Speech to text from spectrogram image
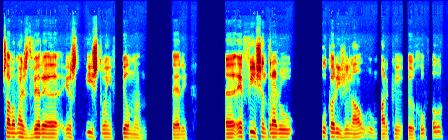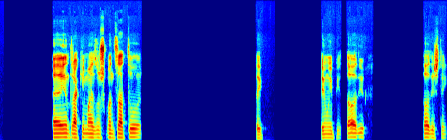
gostava mais de ver uh, este, isto em filme, série. Uh, é fixe entrar o Hulk original, o Mark Ruffalo. Uh, entra aqui mais uns quantos atores. Tem, um episódio. Episódios tem.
